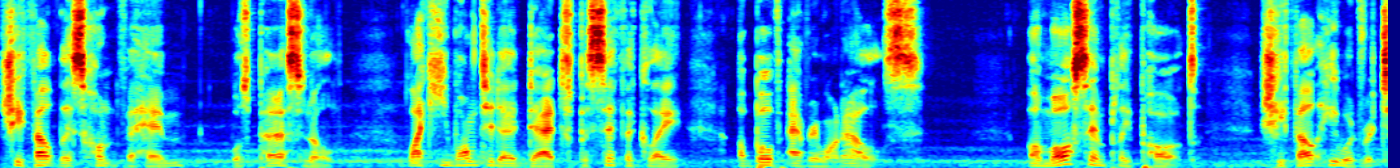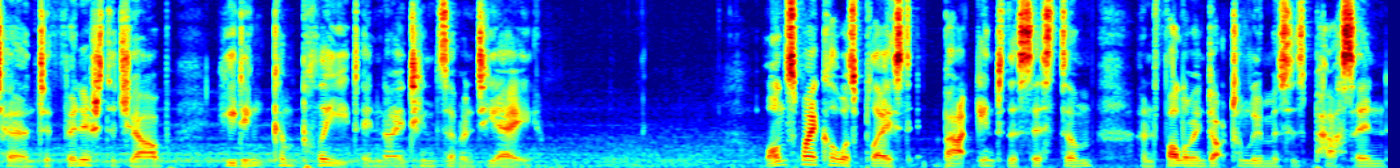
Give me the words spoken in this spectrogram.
She felt this hunt for him was personal, like he wanted her dead specifically above everyone else. Or more simply put, she felt he would return to finish the job he didn't complete in 1978. Once Michael was placed back into the system and following Dr. Loomis's passing,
